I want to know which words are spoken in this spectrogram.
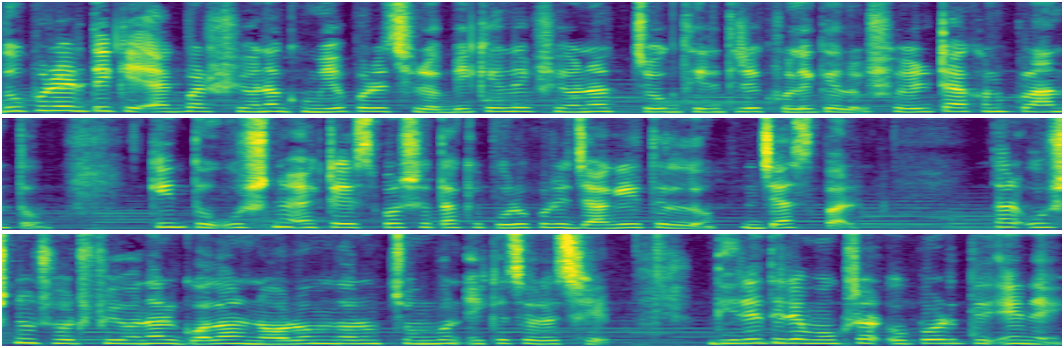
দুপুরের দিকে একবার ফিওনা ঘুমিয়ে পড়েছিল। বিকেলে ফিওনার চোখ ধীরে ধীরে খুলে গেল। শরীরটা এখন ক্লান্ত। কিন্তু উষ্ণ একটা স্পর্শ তাকে পুরোপুরি জাগিয়ে তুলল। জ্যাসপার তার উষ্ণ ঠোঁট ফিওনার গলার নরম নরম চুম্বন এঁকে চলেছে। ধীরে ধীরে মুখটার উপর দিয়ে এনে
